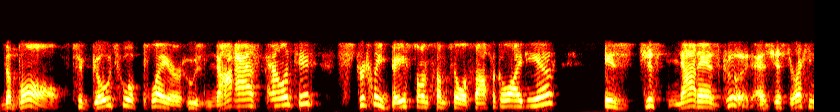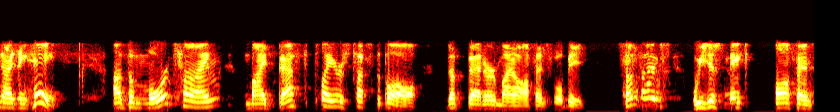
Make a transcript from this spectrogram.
the ball to go to a player who's not as talented, strictly based on some philosophical idea, is just not as good as just recognizing, hey, uh, the more time my best players touch the ball, the better my offense will be. Sometimes we just make offense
